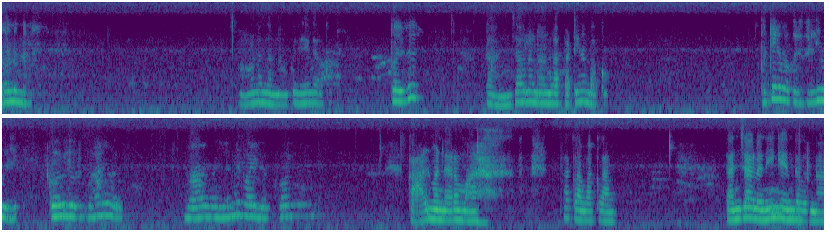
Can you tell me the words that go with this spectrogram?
ஆனந்தம் ஆனந்த் அண்ணாவுக்கு வேலை இருக்கும். இப்போ இது? தஞ்சாவூரில் நாங்களா? பட்டினம்பாக்கம். பட்டியல் பார்க்குற கல்வி வீடு கோவில் ஒரு நாங்கள் நாங்கள் எந்த கோயில் கால் மணி நேரமா பார்க்கலாம் பார்க்கலாம். தஞ்சாவூரில் நீங்கள் எந்த ஊர்ண்ணா?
